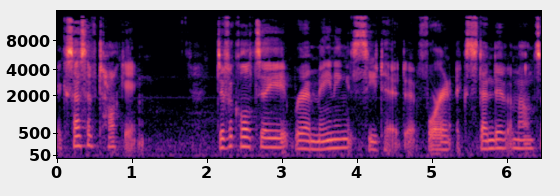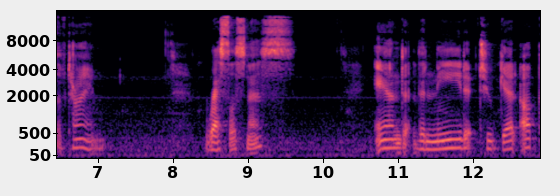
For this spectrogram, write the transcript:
excessive talking, difficulty remaining seated for extended amounts of time, restlessness, and the need to get up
